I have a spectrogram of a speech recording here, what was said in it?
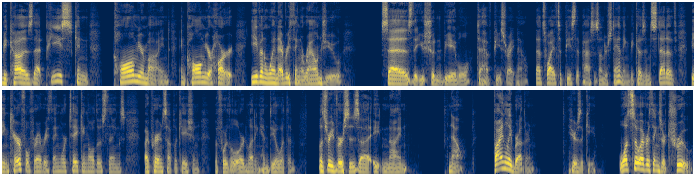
because that peace can calm your mind and calm your heart even when everything around you says that you shouldn't be able to have peace right now. That's why it's a peace that passes understanding, because instead of being careful for everything, we're taking all those things by prayer and supplication before the Lord and letting Him deal with them. Let's read verses uh, 8 and 9. Now, finally, brethren, here's the key whatsoever things are true,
